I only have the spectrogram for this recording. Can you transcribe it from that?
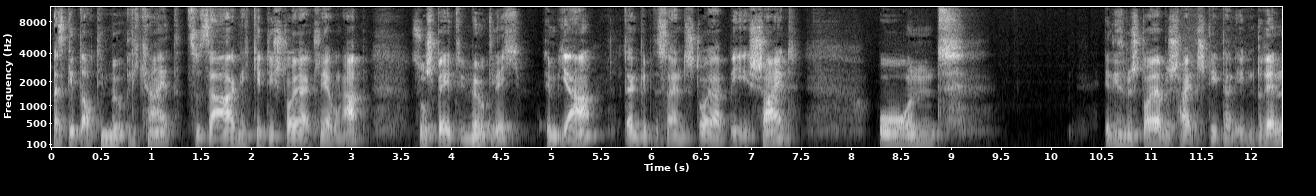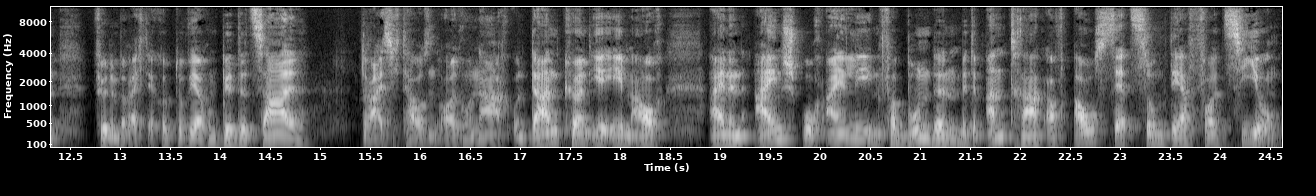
es gibt auch die Möglichkeit zu sagen, ich gebe die Steuererklärung ab, so spät wie möglich im Jahr. Dann gibt es einen Steuerbescheid und in diesem Steuerbescheid steht dann eben drin, für den Bereich der Kryptowährung, bitte zahl 30.000 Euro nach. Und dann könnt ihr eben auch einen Einspruch einlegen, verbunden mit dem Antrag auf Aussetzung der Vollziehung.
